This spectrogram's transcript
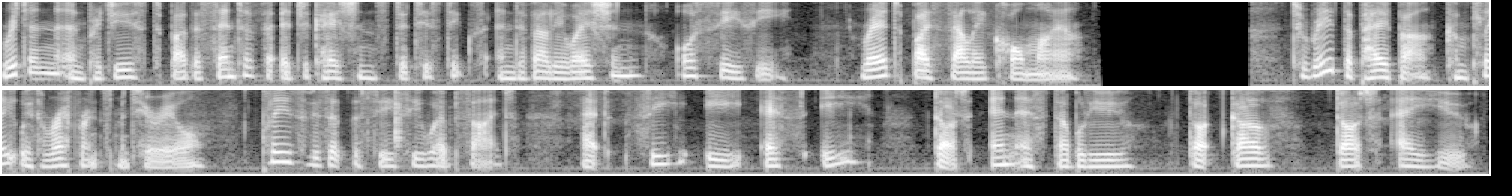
Written and produced by the Centre for Education Statistics and Evaluation, or CESE. Read by Sally Kollmeyer. To read the paper, complete with reference material, please visit the CESE website at cese.nsw.gov.au.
